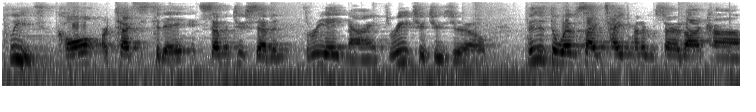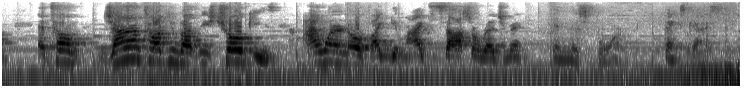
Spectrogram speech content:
please call or text us today at 727-389-3220. Visit the website titanmedicalcenter.com and tell them, John talking about these troches. I want to know if I can get my testosterone regimen in this form. Thanks, guys.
